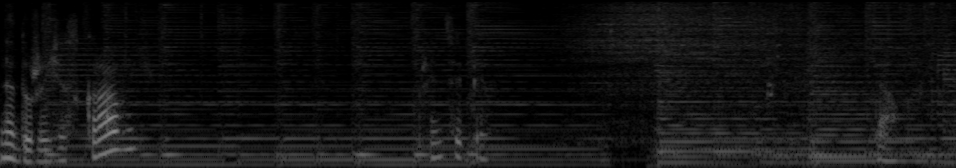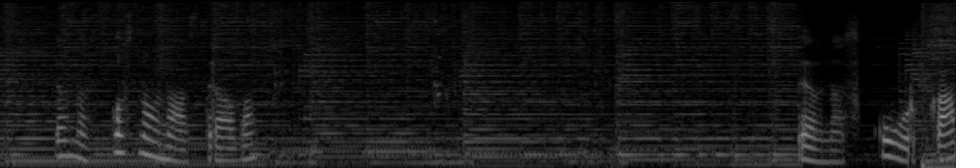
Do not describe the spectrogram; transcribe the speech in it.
Не дуже яскравий. В принципі. Так. Це у нас основна страва. Це в нас курка.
